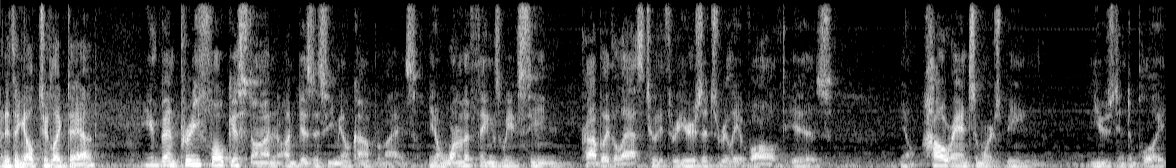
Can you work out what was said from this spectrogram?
Anything else you'd like to add? You've been pretty focused on, on business email compromise. You know, one of the things we've seen probably the last two to three years that's really evolved is, you know, how ransomware is being used and deployed.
